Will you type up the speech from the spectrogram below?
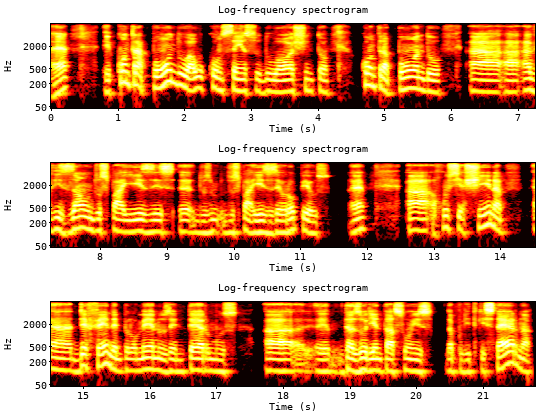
né? E contrapondo ao consenso do Washington, contrapondo a, a, a visão dos países, eh, dos, dos países europeus. Né? A Rússia e a China eh, defendem, pelo menos em termos ah, eh, das orientações da política externa,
